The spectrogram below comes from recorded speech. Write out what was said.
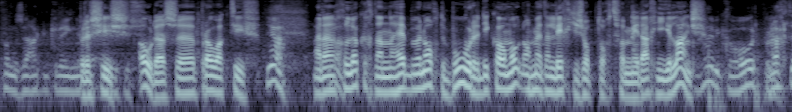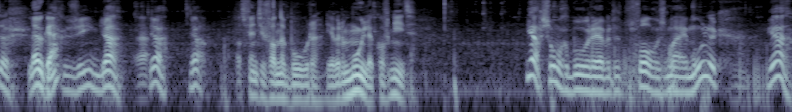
van de zakenkring. eh, precies. Oh, dat is eh, proactief. Ja, Maar dan Ja. gelukkig, dan hebben we nog de boeren. Die komen ook nog met een lichtjesoptocht vanmiddag hier langs. dat heb ik gehoord. Prachtig. Leuk, hè? Gezien, ja. Ja. Ja. Wat vindt u van de boeren? Die hebben het moeilijk, of niet? ja, sommige boeren hebben het volgens mij moeilijk. Ja,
